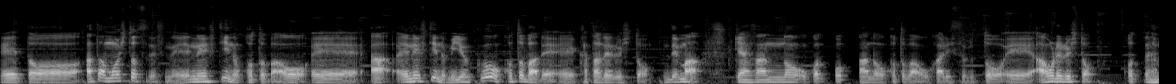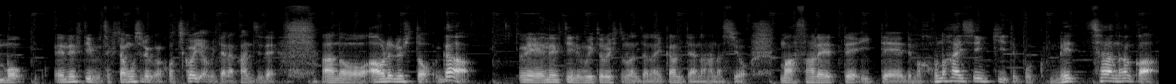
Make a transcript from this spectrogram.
えっ、と、あとはもう一つですね、NFT の言葉を、えーあ、NFT の魅力を言葉で、えー語れる人。で、まあ、木原さんのおこおあの言葉をお借りすると、えー煽れる人。もう NFT むちゃくちゃ面白いからこっち来いよみたいな感じで、あの、煽れる人が、え NFT に向いてる人なんじゃないかみたいな話を、まあ、されていて、で、まあ、この配信聞いて僕めっちゃなんか、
